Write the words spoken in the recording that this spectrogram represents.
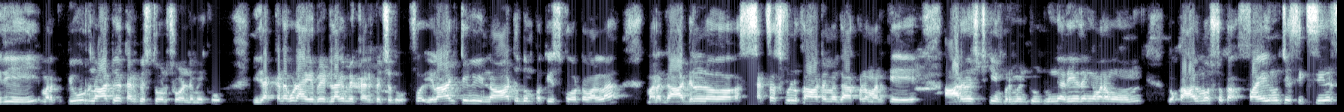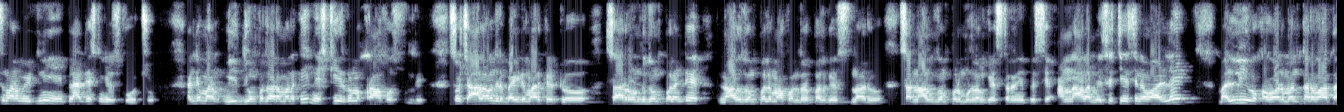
ఇది మనకి ప్యూర్ నాటుగా కనిపిస్తుంది చూడండి మీకు. ఇది ఎక్కడ కూడా హైబ్రిడ్ లాగా మీకు కనిపించదు. సో ఇలాంటివి నాటు దుంప తీసుకోవటం వల్ల మన గార్డెన్లో సక్సెస్ఫుల్ కావటమే కాకుండా మనకి హార్వెస్ట్కి ఇంప్రూవ్మెంట్ ఉంటుంది. అదేవిధంగా మనము ఒక ఆల్మోస్ట్ ఒక ఫైవ్ నుంచి సిక్స్ ఇయర్స్ మనం వీటిని ప్లాంటేషన్ చేసుకోవచ్చు. అంటే మనం ఈ దుంప ద్వారా మనకి నెక్స్ట్ ఇయర్ కూడా క్రాప్ వస్తుంది. సో చాలా మంది బయట మార్కెట్లో సార్ రెండు దుంపలు అంటే నాలుగు దుంపలు మాకు వంద రూపాయలకి ఇస్తున్నారు. సార్ నాలుగు దుంపలు మూడు వందలకి ఇస్తారని చెప్పేసి అన్న అలా మెసేజ్ చేసిన వాళ్ళే మళ్ళీ ఒక వన్ మంత్ తర్వాత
